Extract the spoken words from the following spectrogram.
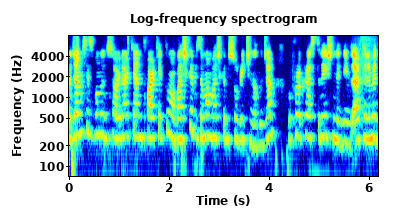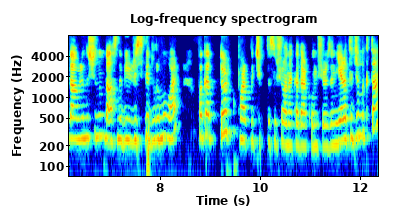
Hocam siz bunu söylerken fark ettim ama başka bir zaman başka bir soru için alacağım. Bu procrastination dediğimiz erteleme davranışının da aslında bir riskli durumu var. Fakat dört farklı çıktısı şu ana kadar konuşuyoruz. Yani yaratıcılıktan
